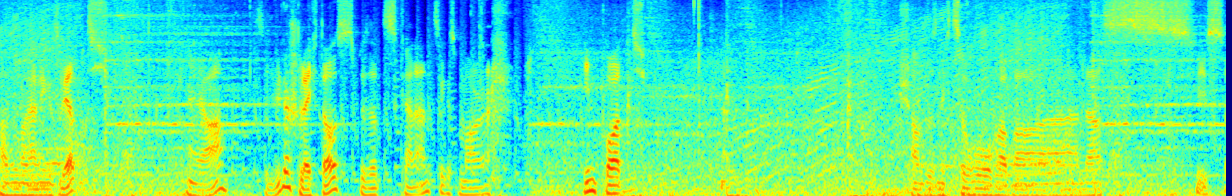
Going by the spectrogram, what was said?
Also noch einiges wert. Naja, sieht wieder schlecht aus. Bis jetzt kein einziges Mal Import. Die Chance ist nicht so hoch, aber das ist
